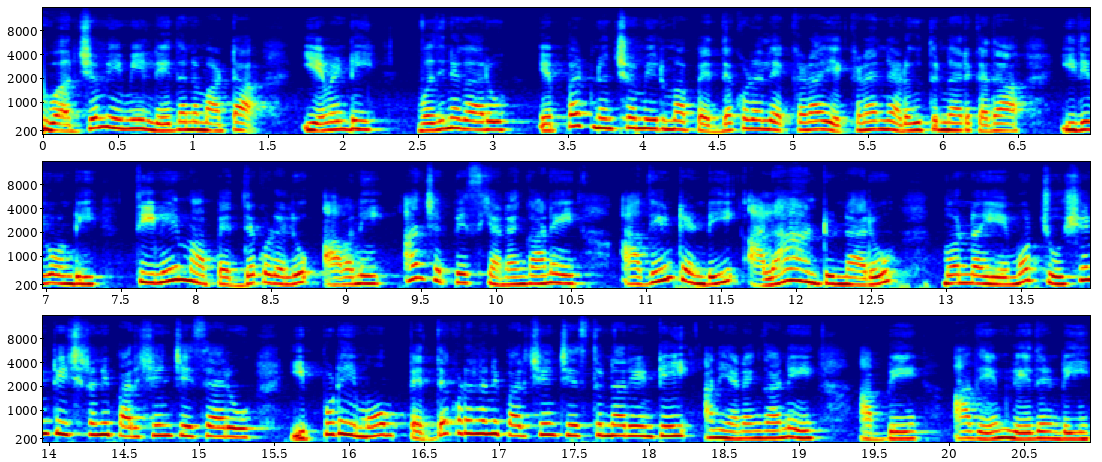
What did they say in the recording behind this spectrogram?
వర్జం ఏమీ లేదన్నమాట ఏమండి వదిన గారు ఎప్పటి నుంచో మీరు మా పెద్ద కొడలు ఎక్కడా ఎక్కడా అని అడుగుతున్నారు కదా. ఇదిగోండి తినే మా పెద్ద కొడలు అవని అని చెప్పేసి అనగానే అదేంటండి అలా అంటున్నారు? మొన్న ఏమో ట్యూషన్ టీచర్ అని పరిచయం చేశారు ఇప్పుడేమో పెద్ద కొడలని పరిచయం చేస్తున్నారేంటి? అని అనగానే అబ్బే అదేం లేదండి.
